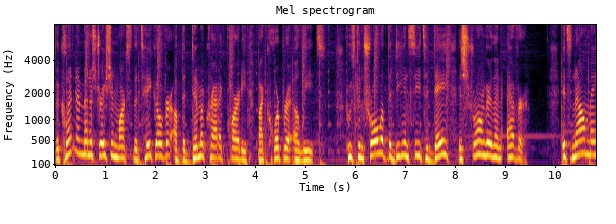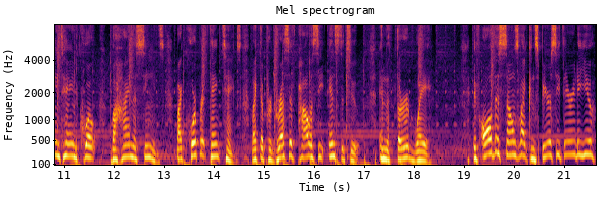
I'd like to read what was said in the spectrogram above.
The Clinton administration marks the takeover of the Democratic Party by corporate elites, whose control of the DNC today is stronger than ever. It's now maintained, quote, behind the scenes by corporate think tanks like the Progressive Policy Institute and the Third Way. If all this sounds like conspiracy theory to you,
